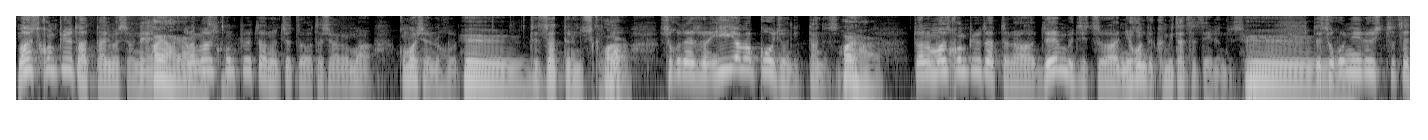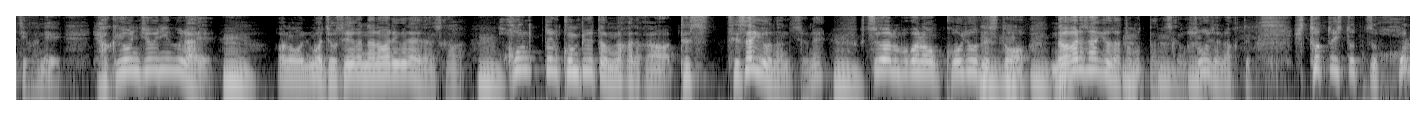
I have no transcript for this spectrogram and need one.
マウスコンピューターってありますよね、はいはいあのマウスコンピューターのちょっと私あのまあコマーシャルの方手伝ってるんですけど、はい。そこでその飯山工場に行ったんですね、はいはい。であのマウスコンピューターっていうのは全部実は日本で組み立てているんですよ。でそこにいる人たちがね140人ぐらい、うんあのまあ、女性が7割ぐらいなんですか、本当にコンピューターの中だから手す手作業なんですよね、普通はあの僕はあの工場ですと流れ作業だと思ったんですけど、そうじゃなくて一つ一つ本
